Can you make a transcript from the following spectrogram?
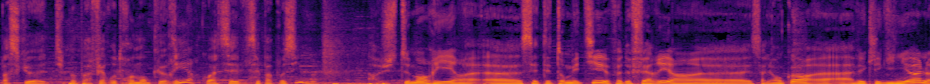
parce que tu peux pas faire autrement que rire, quoi. C'est pas possible. Alors justement, rire, euh, c'était ton métier, enfin de faire rire, hein, euh, ça l'est encore, euh, avec les guignols.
